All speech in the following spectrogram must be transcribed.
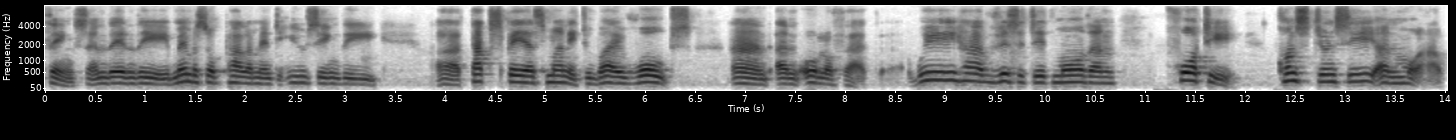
things. And then the members of parliament using the uh, taxpayers' money to buy votes and, and all of that. We have visited more than 40 constituency and more,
